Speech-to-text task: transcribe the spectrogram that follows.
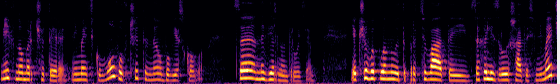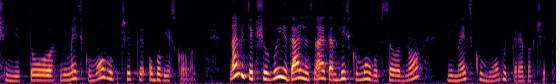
Міф номер 4. Німецьку мову вчити не обов'язково. Це невірно, друзі. Якщо ви плануєте працювати і взагалі залишатись в Німеччині, то німецьку мову вчити обов'язково. Навіть якщо ви ідеально знаєте англійську мову, все одно німецьку мову треба вчити.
